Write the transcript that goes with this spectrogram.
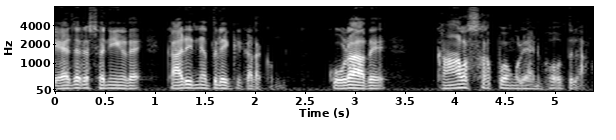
ഏതരശനിയുടെ കാഠിന്യത്തിലേക്ക് കടക്കുന്നു. കൂടാതെ കാളസർപ്പവും കൂടി അനുഭവത്തിലാണ്.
